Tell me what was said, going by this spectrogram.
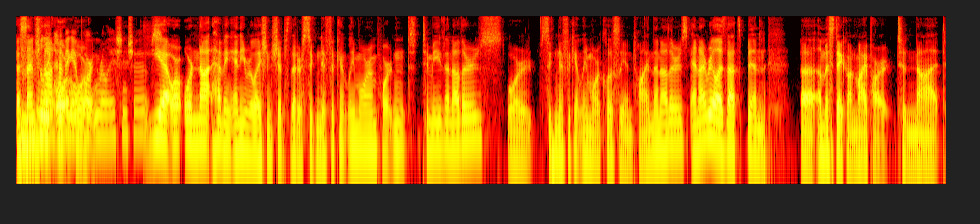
essentially not having or- or- important relationships. yeah, or or not having any relationships that are significantly more important to me than others, or significantly more closely entwined than others. And I realize that's been uh, a mistake on my part to not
